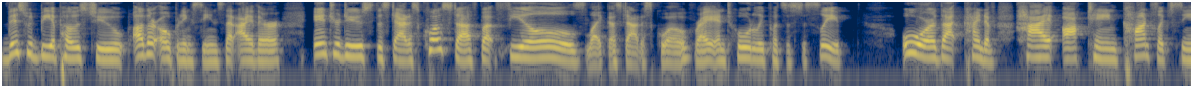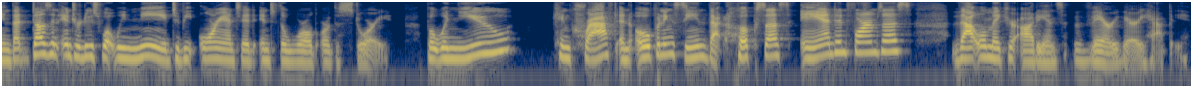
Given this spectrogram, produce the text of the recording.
This would be opposed to other opening scenes that either introduce the status quo stuff but feels like a status quo, right? And totally puts us to sleep. Or that kind of high octane conflict scene that doesn't introduce what we need to be oriented into the world or the story. But when you can craft an opening scene that hooks us and informs us, that will make your audience very, very happy.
